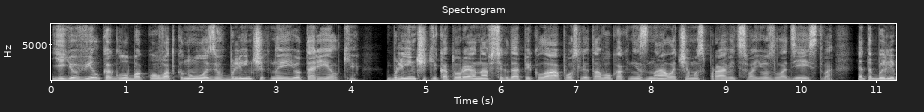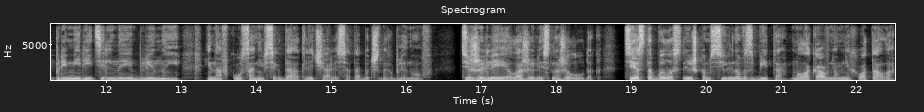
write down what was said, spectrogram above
ее вилка глубоко воткнулась в блинчик на ее тарелке — Блинчики, которые она всегда пекла после того, как не знала, чем исправить свое злодейство, это были примирительные блины, и на вкус они всегда отличались от обычных блинов. Тяжелее ложились на желудок. Тесто было слишком сильно взбито, молока в нем не хватало.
